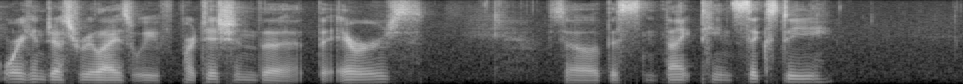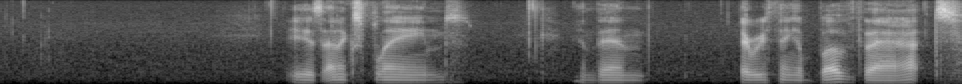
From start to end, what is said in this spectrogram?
or we can just realize we've partitioned the, the errors. So this 1960 is unexplained, and then everything above that,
